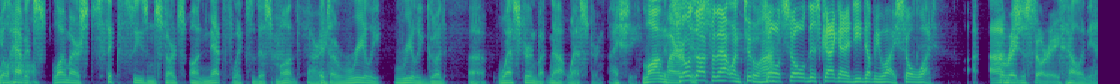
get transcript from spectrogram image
will have its Longmire's sixth season starts on Netflix this month. All right. It's a really, really good uh, western, but not western. I see. Longmire. Shows it's out for that one too, huh? So so this guy got a DWI. So what? I'm Great just story. telling you,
